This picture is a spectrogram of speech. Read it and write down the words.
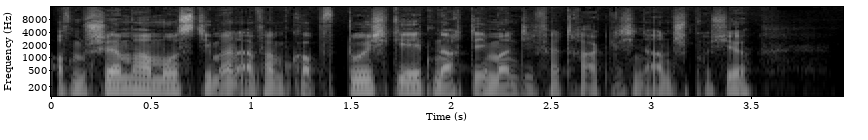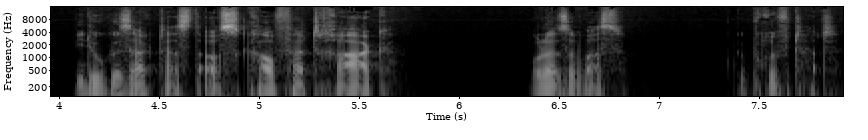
auf dem Schirm haben muss, die man einfach im Kopf durchgeht, nachdem man die vertraglichen Ansprüche, wie du gesagt hast, aus Kaufvertrag oder sowas geprüft hat.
